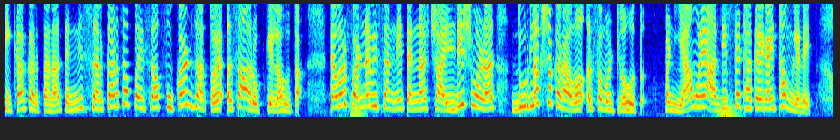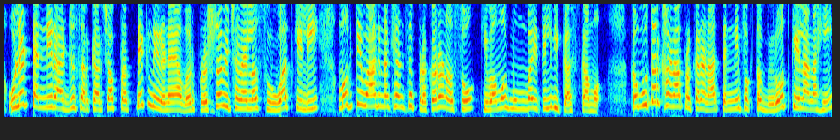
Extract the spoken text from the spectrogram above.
टीका करताना त्यांनी सरकारचा पैसा फुकट जातोय असा आरोप केला होता. त्यावर फडणवीसांनी त्यांना चाइल्डिश म्हणत दुर्लक्ष करावं असं म्हटलं होतं. पण यामुळे आदित्य ठाकरे काही थांबले नाहीत. उलट त्यांनी राज्य सरकारच्या प्रत्येक निर्णयावर प्रश्न विचारायला सुरुवात केली. मग ते वाघनख्यांचं प्रकरण असो किंवा मग मुंबईतील विकास कामं. कबूतरखाना प्रकरणात त्यांनी फक्त विरोध केला नाही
